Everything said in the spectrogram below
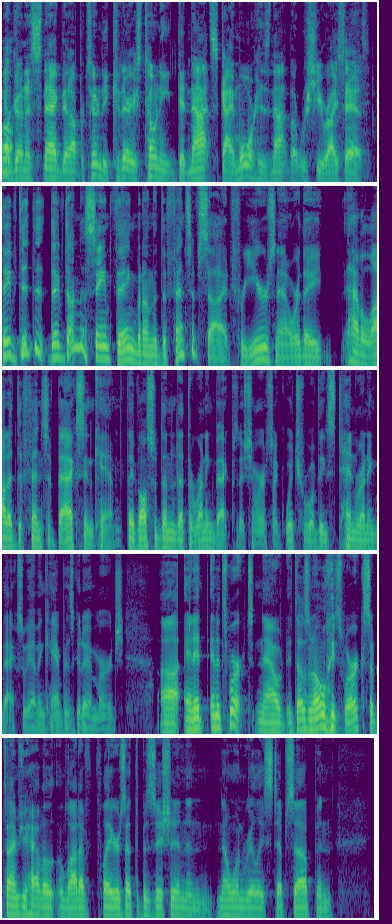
are going to snag that opportunity? Kadarius Toney did not. Skyy Moore has not, but Rasheed Rice has. They've did the, they've done the same thing, but on the defensive side for years now, where they have a lot of defensive backs in camp. They've also done it at the running back position, where it's like which of these ten running backs we have in camp is going to emerge, uh, and it and it's worked. Now it doesn't always work. Sometimes you have a, a lot of players at the position, and no one really steps up. And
